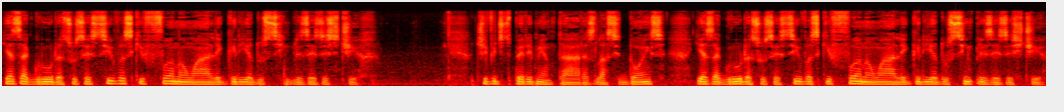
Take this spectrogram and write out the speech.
e as agruras sucessivas que fanam a alegria do simples existir. Tive de experimentar as lassidões e as agruras sucessivas que fanam a alegria do simples existir.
